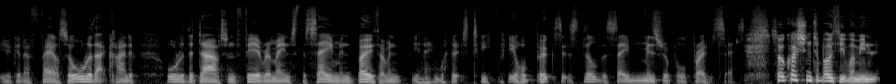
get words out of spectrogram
you're going to fail. So all of that kind of all of the doubt and fear remains the same in both. I mean, you know, whether it's TV or books, it's still the same miserable process. So, a question to both of you. I mean,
